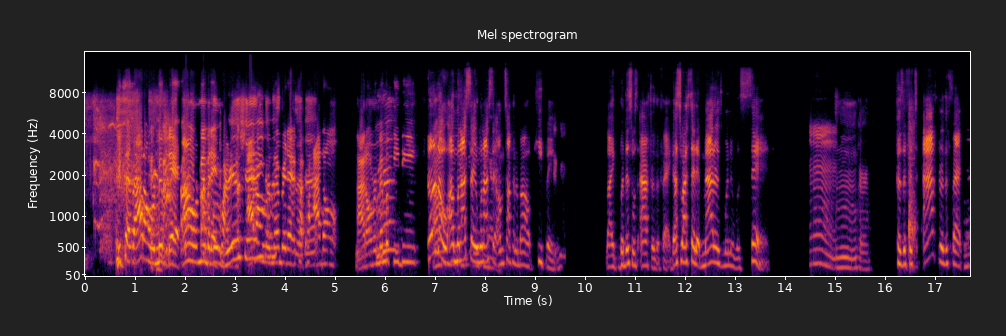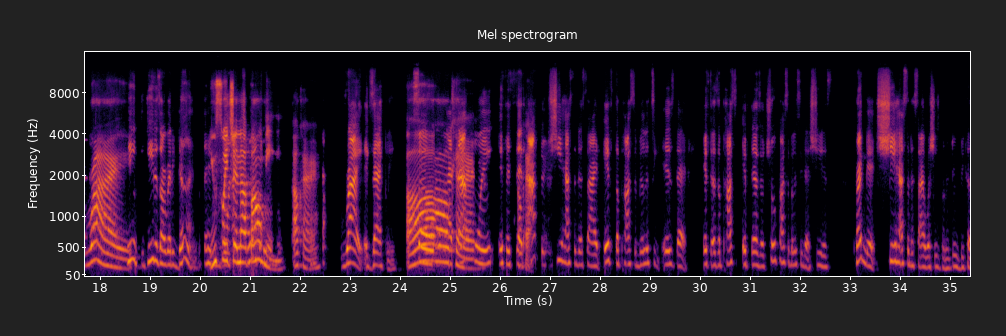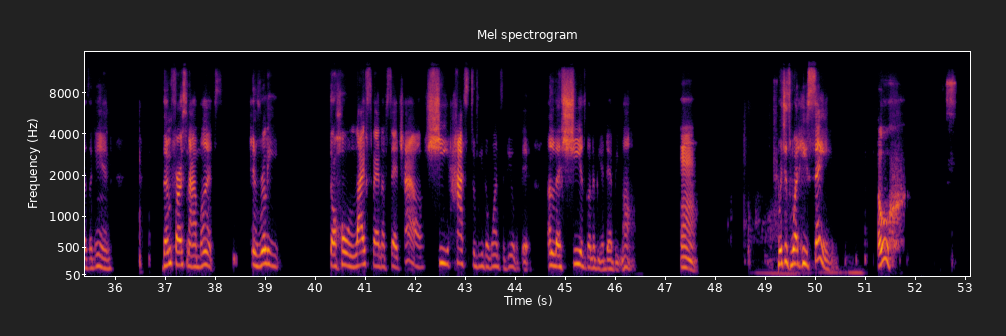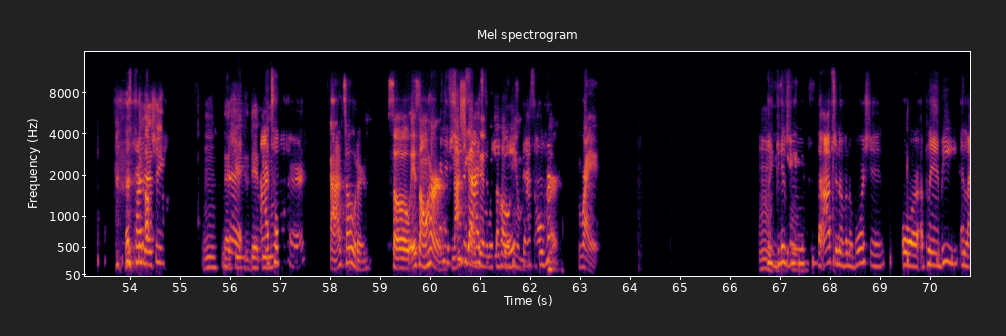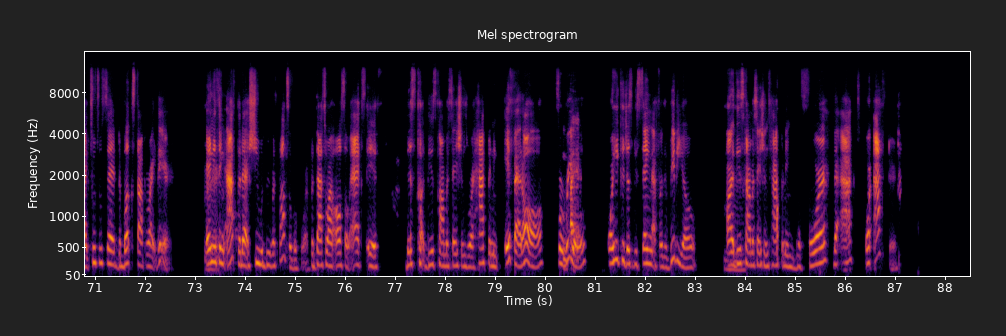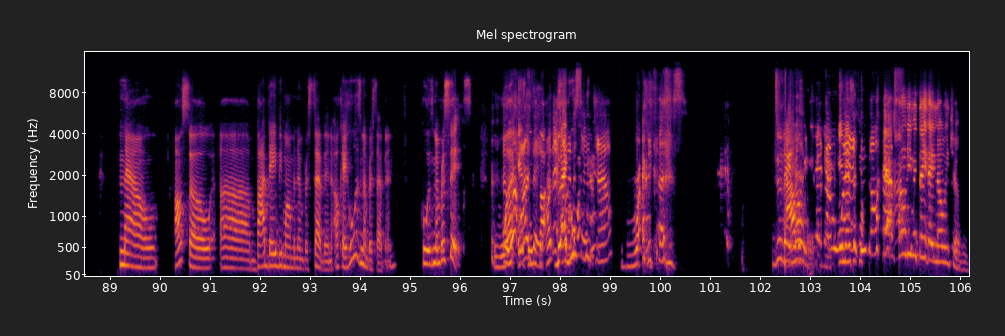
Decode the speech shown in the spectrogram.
because I don't remember that. I don't remember that part. Real I don't remember that. Part. I don't. I don't remember PD. No, no. I when I say when I say I'm talking about keeping, like, but this was after the fact. That's why I said it matters when it was said. Mm. Mm, okay. Because if it's after the fact, right, the, the deed is already done. You switching up on me. Okay. Right, exactly. Oh, so okay. at that point, if it's said okay. after, she has to decide if the possibility is that if there's a poss if there's a true possibility that she is pregnant, she has to decide what she's going to do because again, them first nine months and really the whole lifespan of said child, she has to be the one to deal with it unless she is going to be a deadbeat mom. Mm. Which is what he's saying. Oh, that's part of that she mm, that, that she's a deadbeat I mom. told her. I told her. So it's on her. Now she, she got to deal with the whole it, human. That's on her. Right. Mm. He gives you the option of an abortion or a plan B. And like Tutu said, the buck stopped right there. Right. Anything after that, she would be responsible for. But that's why I also asked if this these conversations were happening, if at all, for real, right. or he could just be saying that for the video. Mm-hmm. Are these mm-hmm. conversations happening before the act or after? Now, also, um, by baby mama number seven. Okay, who is number seven? Who is number six? What are they? Are they like, in the same town? Right. Because do they know each other? And a, I don't even think they know each other.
